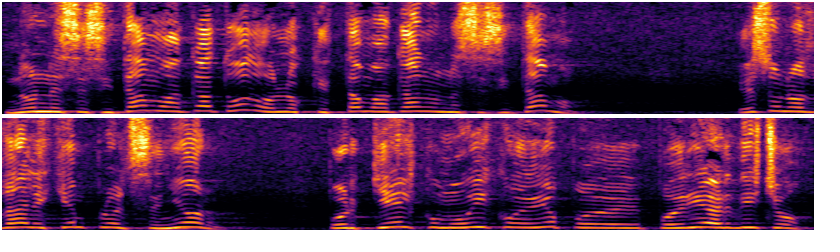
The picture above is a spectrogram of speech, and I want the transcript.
Nos necesitamos acá, todos los que estamos acá nos necesitamos. Eso nos da el ejemplo del Señor. Porque Él como hijo de Dios podría haber dicho,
